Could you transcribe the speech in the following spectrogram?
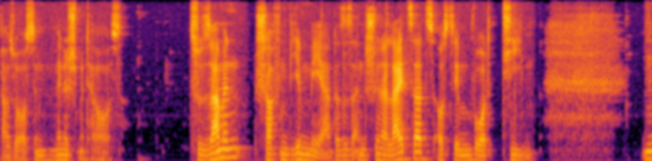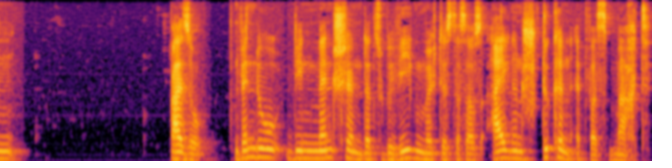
also aus dem Management heraus. Zusammen schaffen wir mehr. Das ist ein schöner Leitsatz aus dem Wort Team. Hm. Also, wenn du den Menschen dazu bewegen möchtest, dass er aus eigenen Stücken etwas macht,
